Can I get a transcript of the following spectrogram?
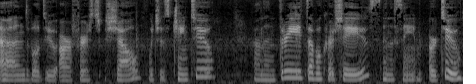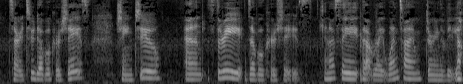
And we'll do our first shell which is chain two and then three double crochets in the same or two sorry two double crochets chain two and three double crochets. Can I say that right one time during the video?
